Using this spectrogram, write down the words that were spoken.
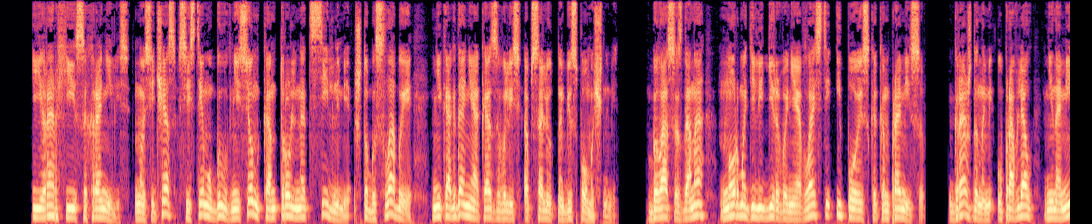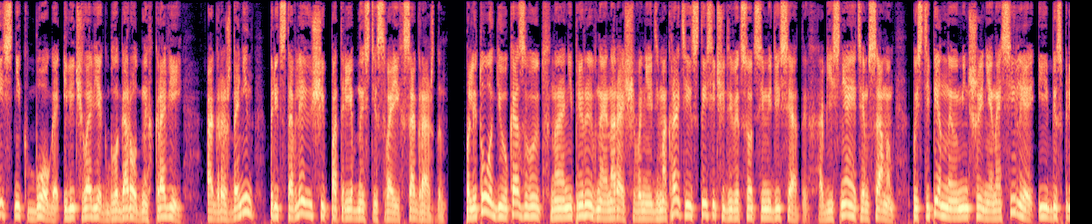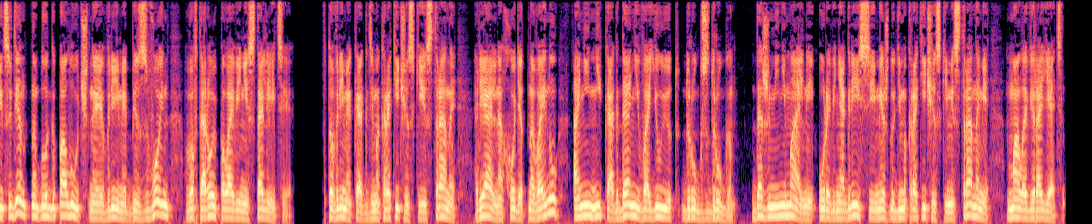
Иерархии сохранились, но сейчас в систему был внесен контроль над сильными, чтобы слабые никогда не оказывались абсолютно беспомощными была создана норма делегирования власти и поиска компромиссов. Гражданами управлял не наместник Бога или человек благородных кровей, а гражданин, представляющий потребности своих сограждан. Политологи указывают на непрерывное наращивание демократии с 1970-х, объясняя тем самым постепенное уменьшение насилия и беспрецедентно благополучное время без войн во второй половине столетия. В то время как демократические страны реально ходят на войну, они никогда не воюют друг с другом. Даже минимальный уровень агрессии между демократическими странами маловероятен.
